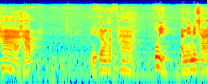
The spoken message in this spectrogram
ผ้าครับ มีเครื่องซักผ้า อุ้ย อันนี้ไม่ใช่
